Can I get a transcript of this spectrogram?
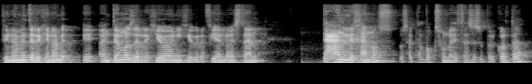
finalmente regional, eh, en temas de región y geografía no están tan lejanos, o sea, tampoco es una distancia súper corta,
